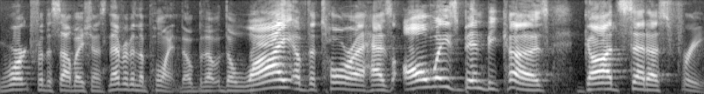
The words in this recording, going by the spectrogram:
worked for the salvation. It's never been the point. The, the, the why of the Torah has always been because God set us free.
